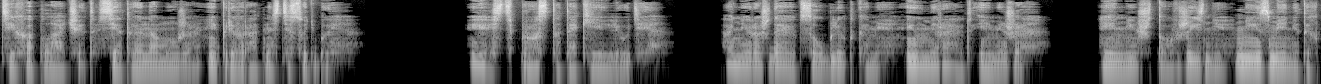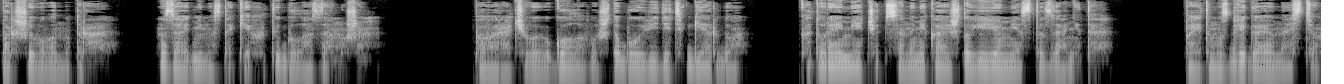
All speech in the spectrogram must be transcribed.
Тихо плачет, сетуя на мужа и превратности судьбы. Есть просто такие люди. Они рождаются ублюдками и умирают ими же. И ничто в жизни не изменит их паршивого нутра. За одним из таких ты была замужем. Поворачиваю голову, чтобы увидеть Герду, которая мечется, намекая, что ее место занято. Поэтому сдвигаю Настю,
